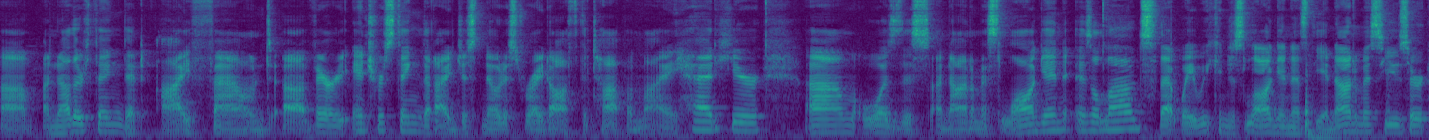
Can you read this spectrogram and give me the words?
Um, another thing that I found uh, very interesting that I just noticed right off the top of my head here um, was this anonymous login is allowed. So that way we can just log in as the anonymous user,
